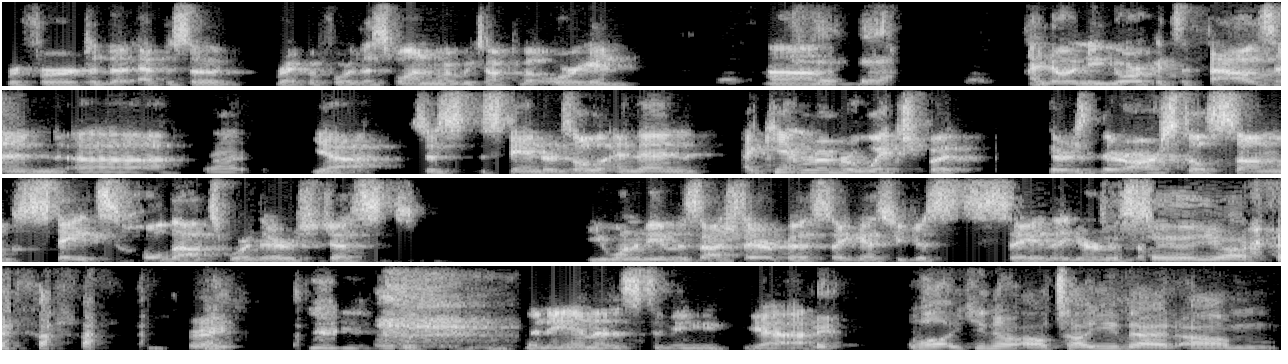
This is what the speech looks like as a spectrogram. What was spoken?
refer to the episode right before this one where we talked about oregon. Um, i know in new york it's a thousand uh, right yeah, just standards all. And then I can't remember which, but there's there are still some states holdouts where there's just you want to be a massage therapist. I guess you just say that you're just say that you are right. bananas to me, yeah. Well, you know, I'll tell you that um,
